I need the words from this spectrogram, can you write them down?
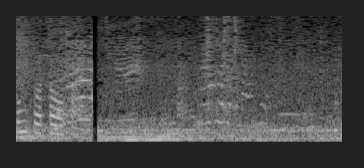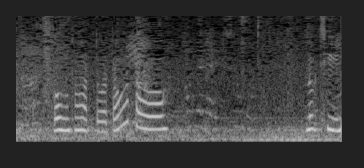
กุ้งตัวโตค่ะ กุ้งทอดตัวโตโต ลูกชิ้น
